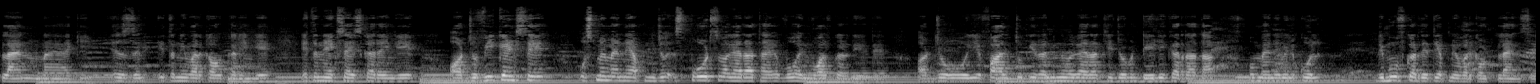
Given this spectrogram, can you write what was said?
प्लान बनाया कि इस दिन इतनी वर्कआउट करेंगे, इतनी एक्सरसाइज करेंगे। और जो वीकेंड थे उसमें मैंने अपनी जो स्पोर्ट्स वगैरह था, वो इन्वॉल्व कर दिए थे। और जो ये फालतू की रनिंग वगैरह थी, जो मैं डेली कर रहा था, वो मैंने बिल्कुल रिमूव कर देती अपने वर्कआउट प्लान से।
